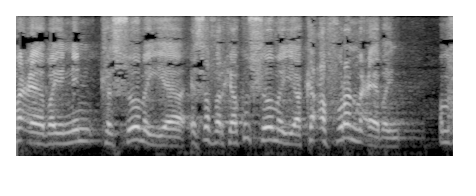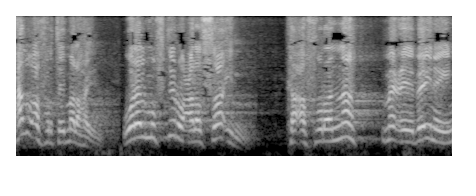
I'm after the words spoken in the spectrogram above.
ma ceebaynin ka soomayaa ee safarkaa ku soomaya ka afuran ma ceebayn. Oo maxaad u afurtay ma lahayn. Wala almuftiru cala asaa'im ka afuranna ma ceebaynayn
